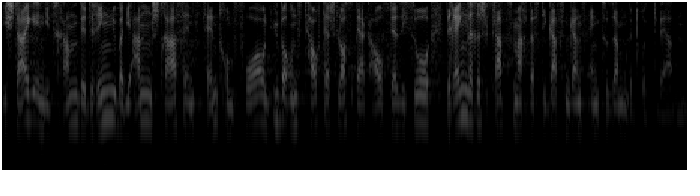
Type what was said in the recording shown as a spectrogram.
Ich steige in die Tram, wir dringen über die Annenstraße ins Zentrum vor und über uns taucht der Schlossberg auf, der sich so dränglerisch Platz macht, dass die Gassen ganz eng zusammengedrückt werden.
